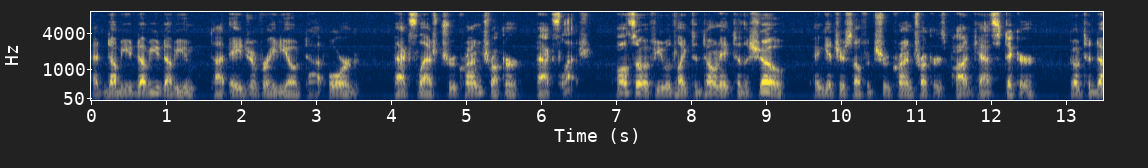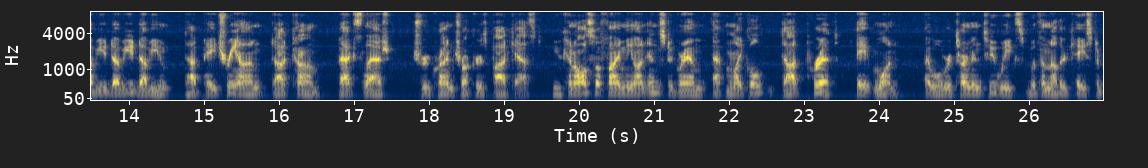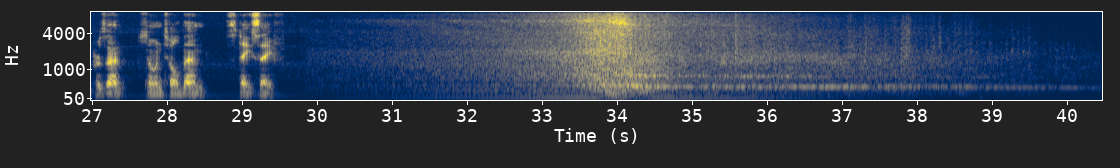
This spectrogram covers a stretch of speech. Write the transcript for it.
at www.ageofradio.org backslash truecrimetrucker backslash. Also, if you would like to donate to the show and get yourself a True Crime Truckers podcast sticker, go to www.patreon.com backslash True Crime Truckers podcast. You can also find me on Instagram at michael.pritt81. I will return in two weeks with another case to present, so until then, stay safe.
